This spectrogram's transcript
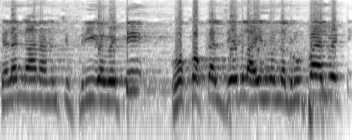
తెలంగాణ నుంచి ఫ్రీగా పెట్టి ఒక్కొక్కరి జేబులో ఐదు వందల రూపాయలు పెట్టి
